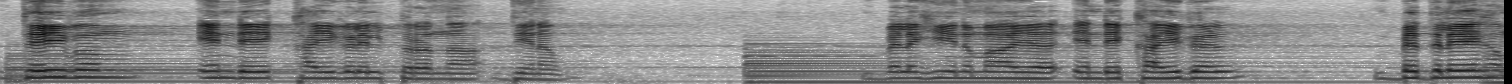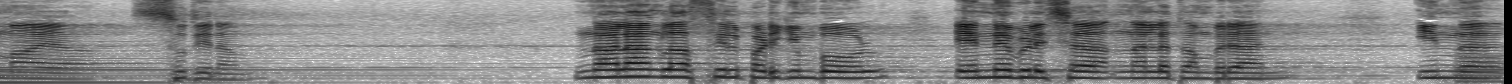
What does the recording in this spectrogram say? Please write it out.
ദൈവം എന്റെ കൈകളിൽ പിറന്ന ദിനം. ബലഹീനമായ എന്റെ കൈകൾ ബദലേഹമായ സുദിനം. നാലാം ക്ലാസ്സിൽ പഠിക്കുമ്പോൾ എന്നെ വിളിച്ച നല്ല തമ്പുരാൻ ഇന്ന്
